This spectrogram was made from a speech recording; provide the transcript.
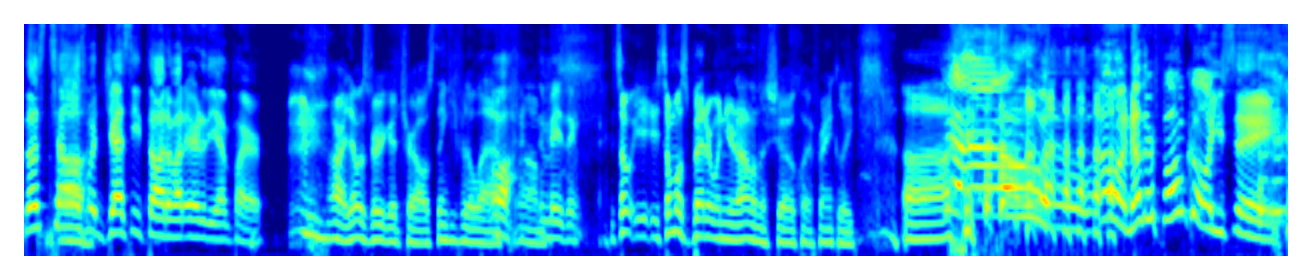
Just hmm. tell us uh. what Jesse thought about Heir to the Empire. All right, that was very good, Charles. Thank you for the laugh. Oh, Um, amazing. it's it's almost better when you're not on the show, quite frankly. Uh, oh, oh, another phone call, you say?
